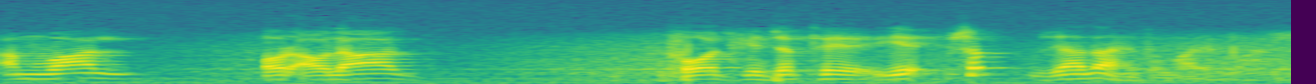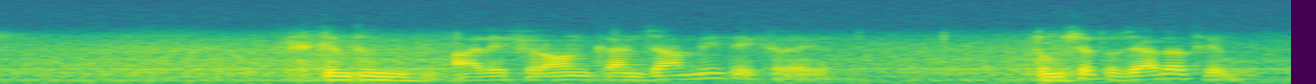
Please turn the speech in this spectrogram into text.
اموال اور اولاد، فوج کے جتھے، یہ سب زیادہ ہیں تمہارے پاس۔ لیکن تم آل فرعون کا انجام نہیں دیکھ رہے تم سے تو زیادہ تھے وہ۔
